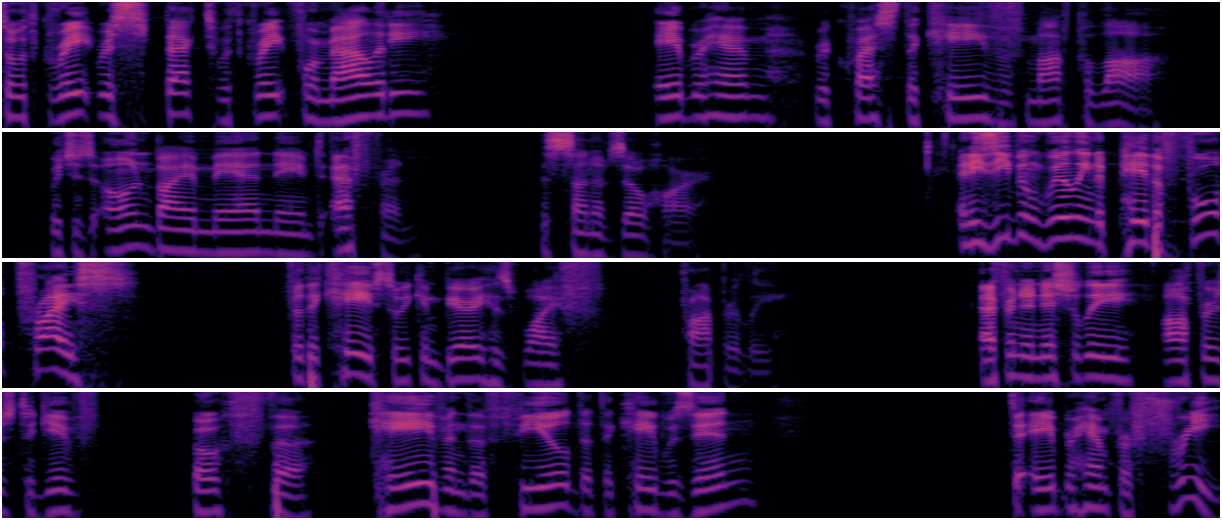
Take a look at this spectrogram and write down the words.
So, with great respect, with great formality, Abraham requests the cave of Machpelah, which is owned by a man named Ephron, the son of Zohar. And he's even willing to pay the full price for the cave so he can bury his wife properly. Ephron initially offers to give both the cave and the field that the cave was in to Abraham for free.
